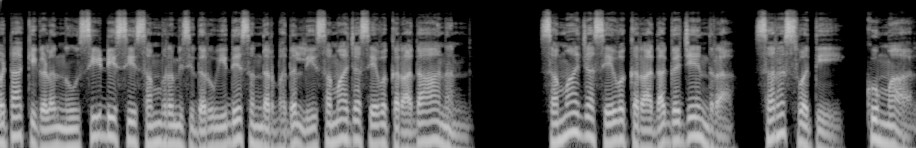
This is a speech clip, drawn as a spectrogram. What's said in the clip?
ಪಟಾಕಿಗಳನ್ನು ಸಿಡಿಸಿ ಸಂಭ್ರಮಿಸಿದರು. ಇದೇ ಸಂದರ್ಭದಲ್ಲಿ ಸಮಾಜ ಸೇವಕರಾದ ಆನಂದ್, ಸಮಾಜ ಸೇವಕರಾದ ಗಜೇಂದ್ರ, ಸರಸ್ವತಿ ಕುಮಾರ್,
